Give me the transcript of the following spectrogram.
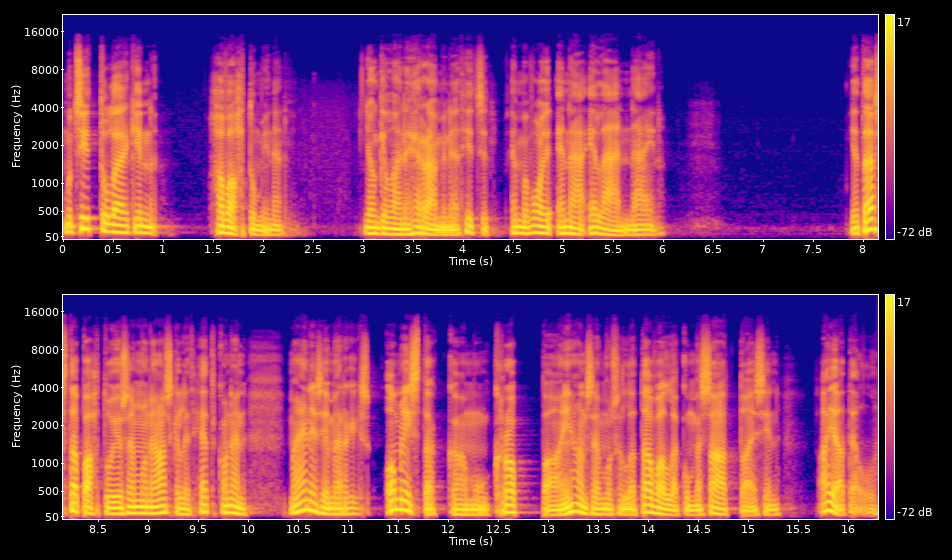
Mutta sitten tuleekin havahtuminen, jonkinlainen herääminen, että hitsit, en mä voi enää elää näin. Ja tässä tapahtuu jo semmoinen askel, että hetkonen, mä en esimerkiksi omistakaan mun kroppaa ihan semmoisella tavalla, kun mä saattaisin ajatella.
